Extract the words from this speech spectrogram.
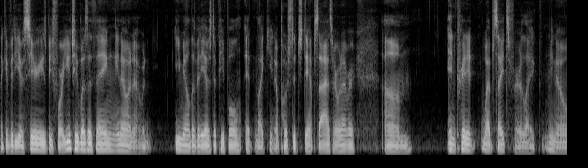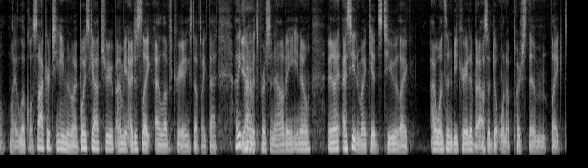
like a video series before youtube was a thing you know and i would email the videos to people. At like you know postage stamp size or whatever. Um, and created websites for like you know my local soccer team and my boy scout troop. I mean i just like i loved creating stuff like that. I think part of it's personality you know. And I, I see it in my kids too like i want them to be creative but i also don't want to push them like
